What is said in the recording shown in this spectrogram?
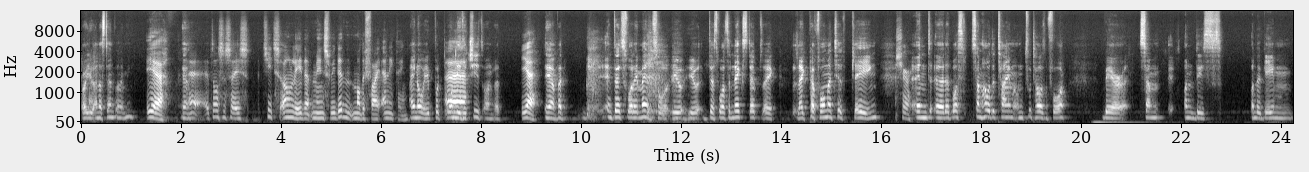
Or you understand what I mean? Yeah. Yeah. Uh, it also says cheats only. That means we didn't modify anything. I know you put only Uh, the cheats on, but Yeah. Yeah, but and that's what I meant. So you you this was the next step, like like performative playing, Sure. and uh, that was somehow the time in 2004 where some on this on the game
